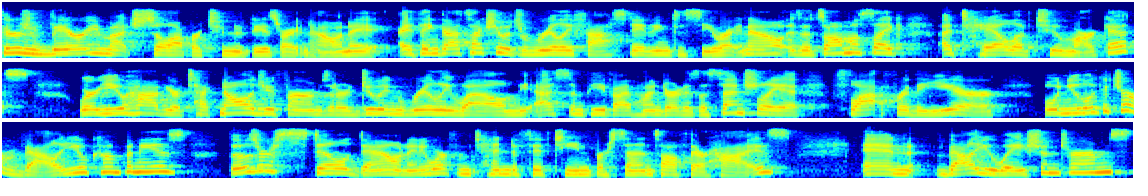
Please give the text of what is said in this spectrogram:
there's very much still opportunities right now and I, I think that's actually what's really fascinating to see right now is it's almost like a tale of two markets where you have your technology firms that are doing really well and the s&p 500 is essentially flat for the year. But when you look at your value companies those are still down anywhere from 10 to 15 percent off their highs. And valuation terms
